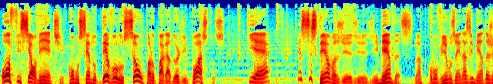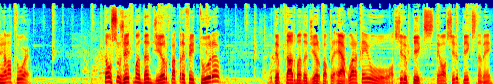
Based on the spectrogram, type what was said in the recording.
oficialmente como sendo devolução para o pagador de impostos, que é esses sistemas de, de, de emendas, né? como vimos aí nas emendas de relator. Então o sujeito mandando dinheiro para a prefeitura, o deputado mandando dinheiro para. É, agora tem o auxílio Pix, tem o auxílio Pix também.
